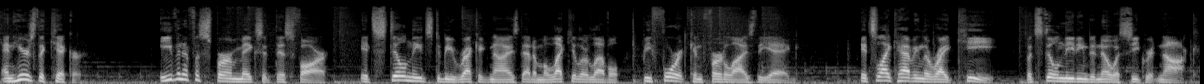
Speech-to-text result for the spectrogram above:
And here's the kicker. Even if a sperm makes it this far, it still needs to be recognized at a molecular level before it can fertilize the egg. It's like having the right key, but still needing to know a secret knock.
